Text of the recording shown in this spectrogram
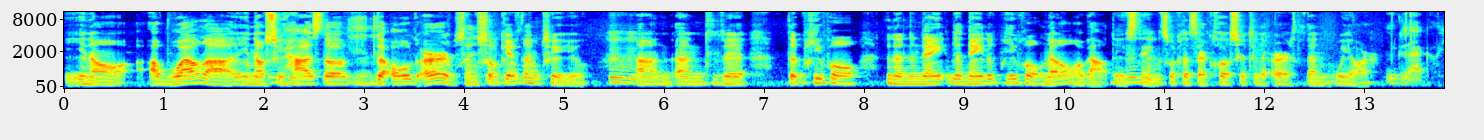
you know abuela. You know she mm-hmm. has the the old herbs, and she'll give mm-hmm. them to you, mm-hmm. and and the the people you know the na- the native people know about these things because they're closer to the earth than we are. Exactly.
